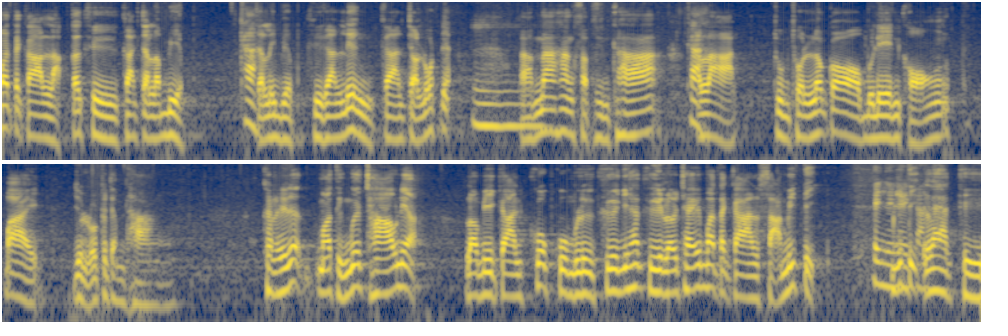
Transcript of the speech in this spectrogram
มาตรการหลักก็คือการจัดระเบียบค่ะจัดระเบียบคือการเรื่องการจอดรถเนี่ยอืมตามหน้าห้างสรรพสินค้าค่ะตลาดชุมชนแล้วก็บริเวณของป้ายหยุดรถประจำทางขณะนี้มาถึงเมื่อเช้าเนี่ย เรามีการควบคุมหรือคืออย่างนี้ฮะคือเราใช้มาตรการ3มิติเป็นยังมิไงติคะแรกคือ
